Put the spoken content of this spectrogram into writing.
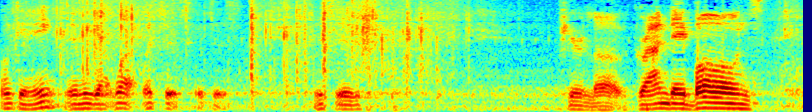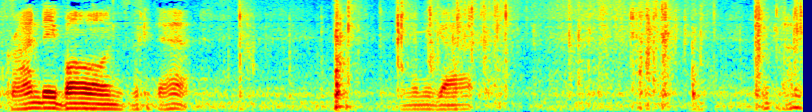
Okay, then we got what? What's this? What's this? This is Pur Luv. Grande Bones. Grande Bones. Look at that. And then we got. Look at that.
